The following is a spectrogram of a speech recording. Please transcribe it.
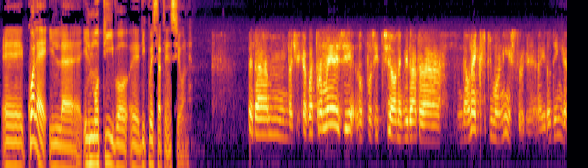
Eh, qual è il, il motivo eh, di questa tensione? Da, da, circa quattro mesi l'opposizione guidata da, un ex primo ministro, che è Raila Odinga,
